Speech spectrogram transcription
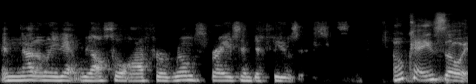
And not only that, we also offer room sprays and diffusers. Okay, so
